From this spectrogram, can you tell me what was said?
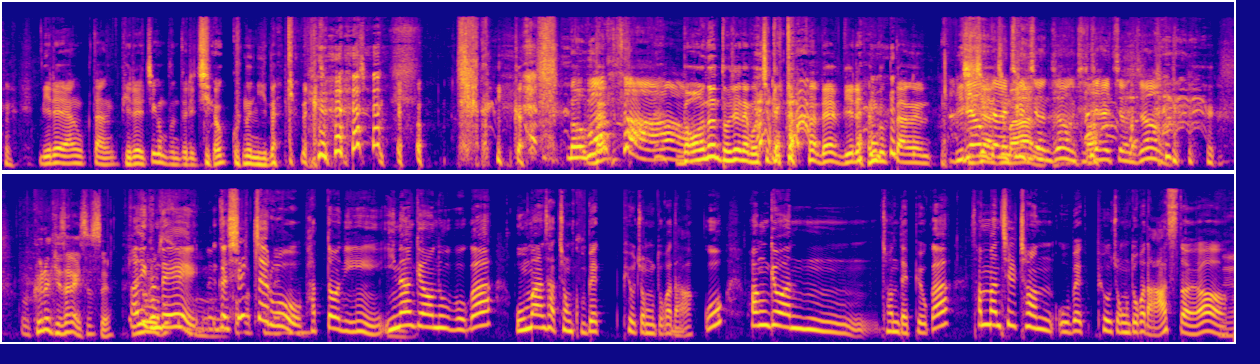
미래한국당 비례를 찍은 분들이 지역구는 이낙연. 너무하다. 너는 도저히 못 찍겠다. 내 미래한국당은 미래한국당을 지지하지만 칠지언정 지지할지언정. 그런 기사가 있었어요. 아니 근데 음. 그러니까 실제로 봤더니 이낙연 후보가 5만 4,900표 정도가 나왔고 황교안 전 대표가 3만 7,500표 정도가 나왔어요. 네.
